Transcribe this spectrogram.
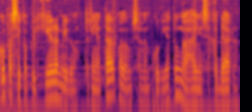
gue pasti kepikiran gitu. Ternyata kalau misalkan kuliah tuh nggak hanya sekedar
